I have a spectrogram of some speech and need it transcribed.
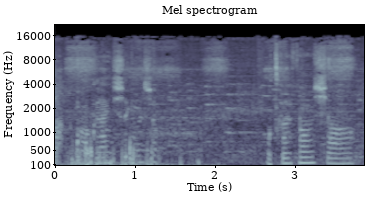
まあこのくらいにしときましょう。お疲れ様でした。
